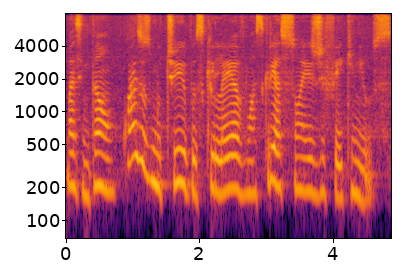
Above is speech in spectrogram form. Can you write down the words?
Mas então, quais os motivos que levam às criações de fake news?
